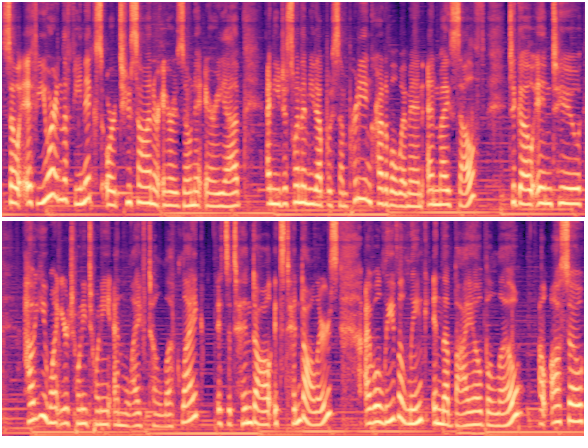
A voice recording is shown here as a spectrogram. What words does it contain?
So, if you are in the Phoenix or Tucson or Arizona area and you just want to meet up with some pretty incredible women and myself to go into how you want your 2020 and life to look like. It's a $10 it's $10. I will leave a link in the bio below. I'll also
